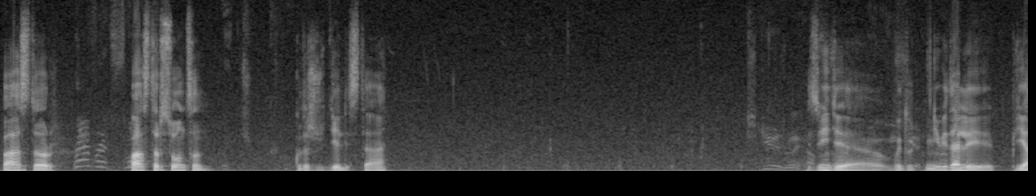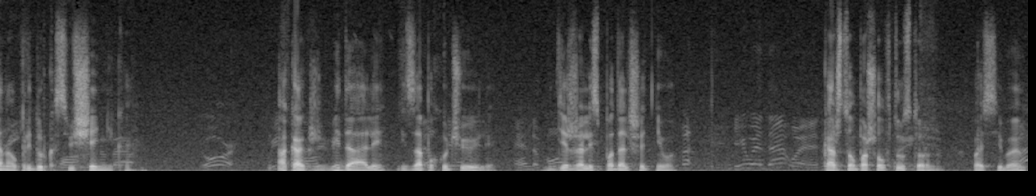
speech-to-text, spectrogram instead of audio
Пастор! Пастор Сонсон! Куда же делись-то, а? Извините, вы тут не видали пьяного придурка-священника? А как же, видали. И запах учуяли. Держались подальше от него. Кажется, он пошел в ту сторону. Спасибо.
